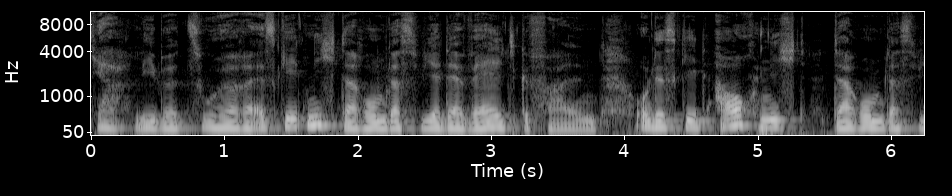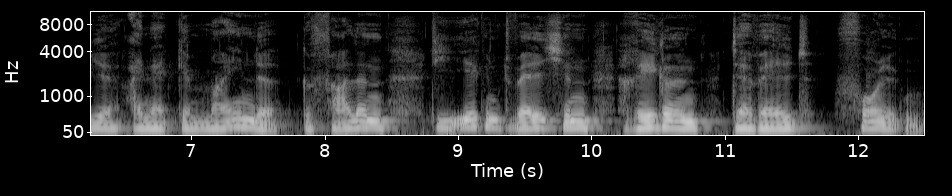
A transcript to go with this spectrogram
Ja, liebe Zuhörer, es geht nicht darum, dass wir der Welt gefallen und es geht auch nicht darum, dass wir einer Gemeinde gefallen, die irgendwelchen Regeln der Welt folgen,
